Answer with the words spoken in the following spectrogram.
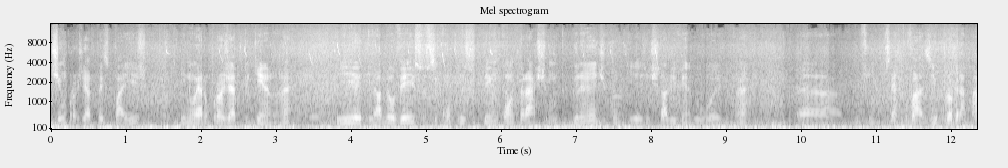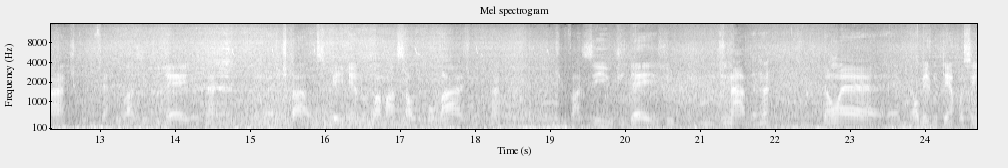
tinha um projeto para esse país e não era um projeto pequeno, né? E, a meu ver, isso, se, isso tem um contraste muito grande com o que a gente está vivendo hoje, né? É, enfim, um certo vazio programático, um certo vazio de ideias, né? É, a gente está se perdendo no lamaçal de bobagens, né? De vazio de ideias, de, de nada, né? Então é, é ao mesmo tempo assim,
